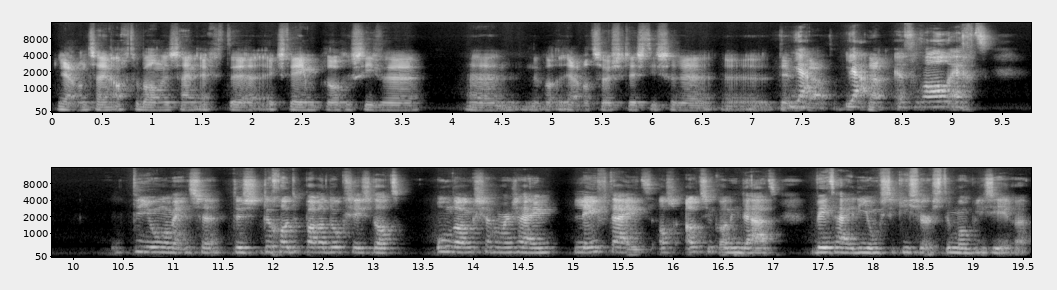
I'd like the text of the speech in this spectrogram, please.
Ja, want zijn achterbannen zijn echt eh, extreem progressieve, de wa- ja, wat socialistischere eh democraten. Ja, Ja. en vooral echt de jonge mensen. Dus de grote paradox is dat ondanks zeg maar, zijn leeftijd als oudste kandidaat, weet hij de jongste kiezers te mobiliseren.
